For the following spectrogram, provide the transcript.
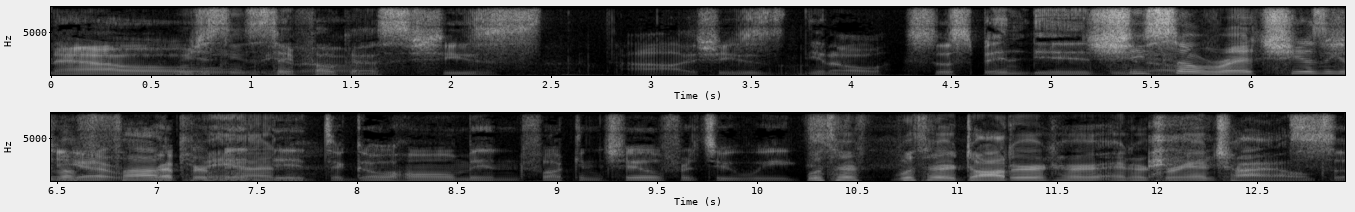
now We just need to stay know, focused. She's uh, she's you know suspended. you She's know. so rich. She doesn't she give a got fuck, reprimanded man. to go home and fucking chill for two weeks With her with her daughter and her and her grandchild. So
